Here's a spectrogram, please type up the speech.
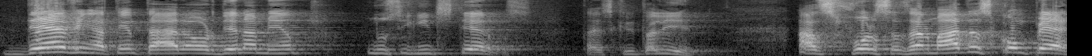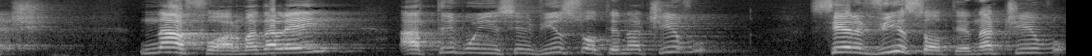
devem atentar ao ordenamento nos seguintes termos. Está escrito ali. As Forças Armadas compete, na forma da lei, atribuir serviço alternativo, serviço alternativo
